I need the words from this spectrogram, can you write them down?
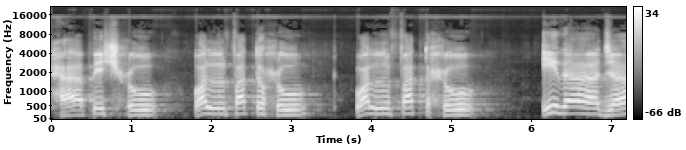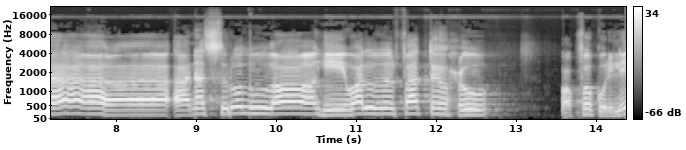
হা পেশ হু ওয়াল ফাতহু ওয়াল ফাতহু إذا جاء نصر الله والفتح অক্ফ করিলে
